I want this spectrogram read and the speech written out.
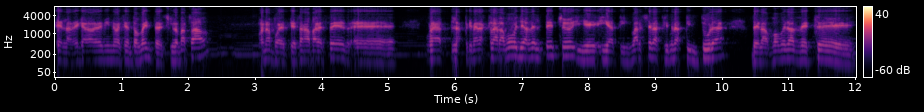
en la década de 1920 del siglo pasado, bueno, pues empiezan a aparecer eh, las primeras claraboyas del techo y, y atisbarse las primeras pinturas de las bóvedas de este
